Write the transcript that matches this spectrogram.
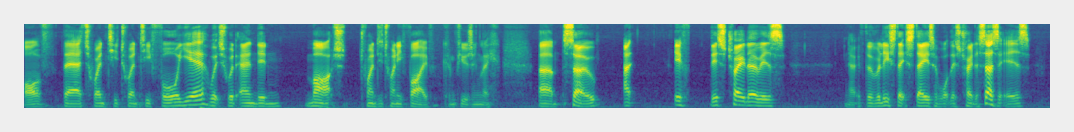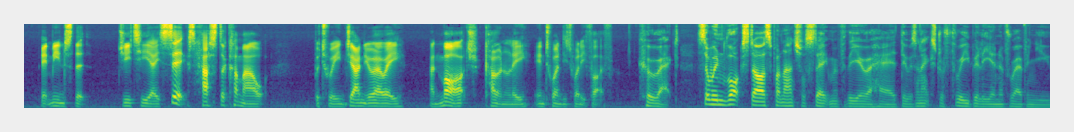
of their 2024 year, which would end in March 2025, confusingly. Um, so, uh, if this trailer is, you know, if the release date stays of what this trailer says it is, it means that GTA 6 has to come out between January and March, currently in 2025. Correct. So in Rockstar's financial statement for the year ahead, there was an extra 3 billion of revenue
